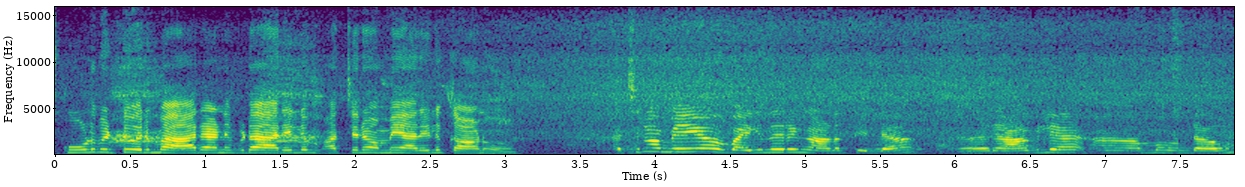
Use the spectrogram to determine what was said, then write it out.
സ്കൂൾ വിട്ട് വരുമ്പോൾ ആരാണ്? ഇവിടെ ആരെങ്കിലും അച്ഛനും അമ്മയും ആരെങ്കിലും കാണുമോ അച്ഛനും അമ്മയും വൈകുന്നേരം കാണത്തില്ല. രാവിലെ അമ്മ ഉണ്ടാവും.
